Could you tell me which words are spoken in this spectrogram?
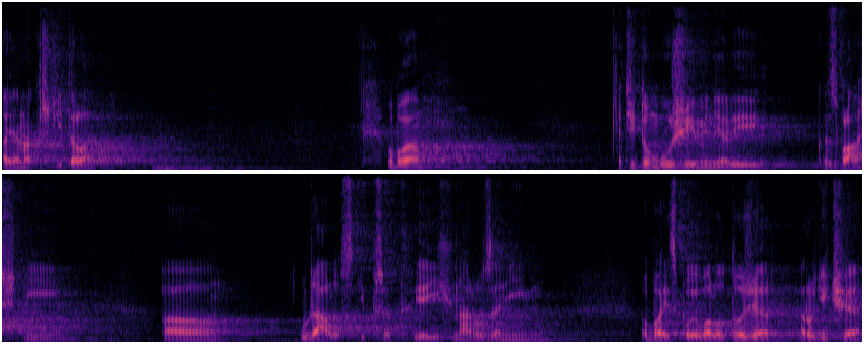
a Jana Křtítele. Oba tito muži měli zvláštní události před jejich narozením. Oba je spojovalo to, že rodiče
